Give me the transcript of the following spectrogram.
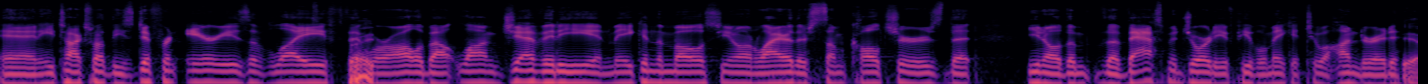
and he talks about these different areas of life that Right. were all about longevity and making the most, you know, and why are there some cultures that you know the the vast majority of people make it to 100 Yeah.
